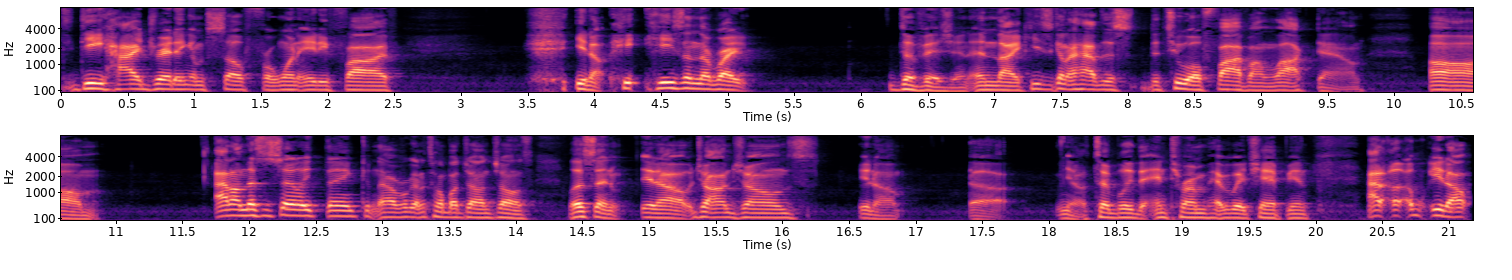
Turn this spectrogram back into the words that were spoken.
dehydrating himself for 185. You know, he he's in the right division, and like he's gonna have this the 205 on lockdown. Um, I don't necessarily think now we're gonna talk about Jon Jones. Listen, you know, Jon Jones, you know, uh, you know, typically the interim heavyweight champion. I, uh, you know,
